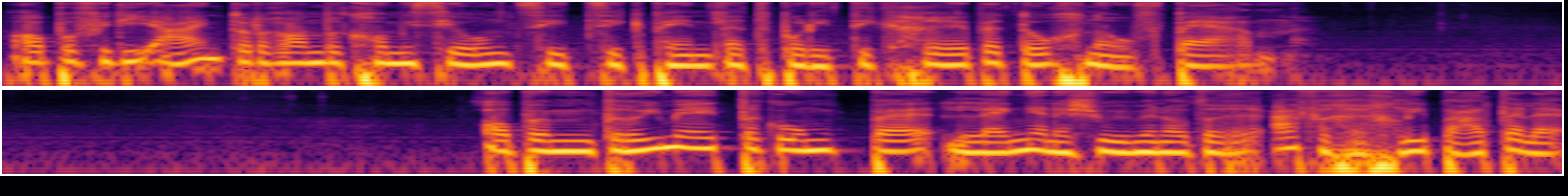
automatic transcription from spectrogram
aber für die ein oder andere Kommissionssitzung pendeln die Politiker eben doch noch auf Bern. Ab dem 3-Meter-Gumpen Längen schwimmen oder einfach ein bisschen baden.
